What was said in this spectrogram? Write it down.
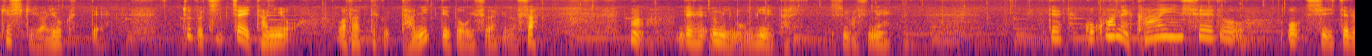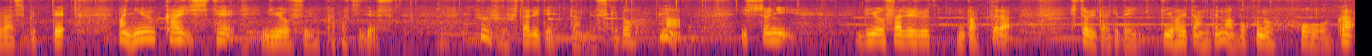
景色が良くってちょっとちっちゃい谷を渡ってく谷っていうと大げさだけどさまあで海も見えたりしますね。でここはね会員制度を敷いてるらしくって、まあ、入会して利用する形です。夫婦2人で行ったんですけどまあ一緒に利用されるんだったら1人だけでいいって言われたんで、まあ、僕の方が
